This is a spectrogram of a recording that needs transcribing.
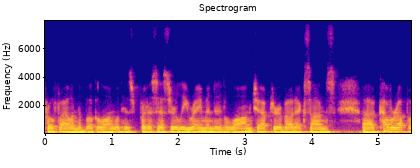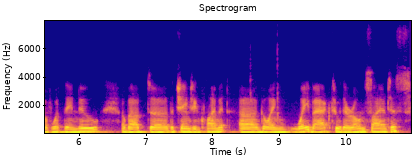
profile in the book, along with his predecessor, Lee Raymond, in a long chapter about Exxon's uh, cover up of what they knew about uh, the changing climate, uh, going way back through their own scientists.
